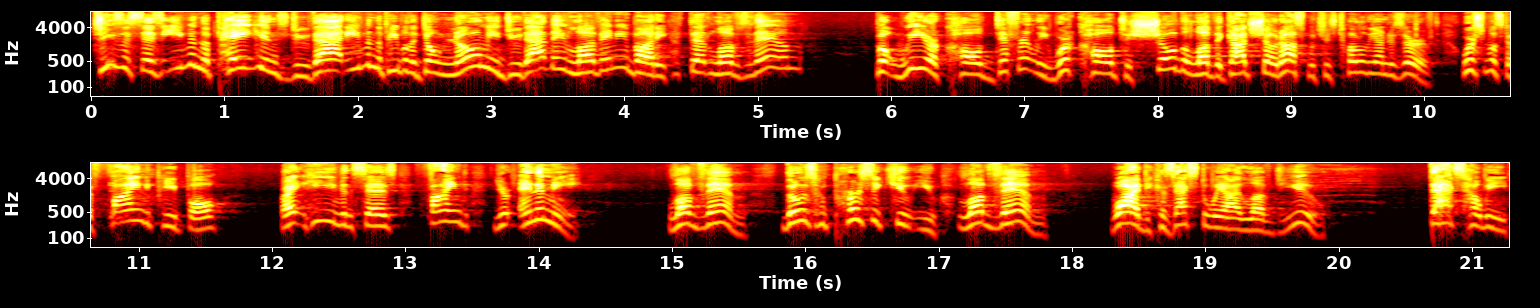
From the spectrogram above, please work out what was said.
Jesus says, even the pagans do that. Even the people that don't know me do that. They love anybody that loves them. But we are called differently. We're called to show the love that God showed us, which is totally undeserved. We're supposed to find people right? He even says, find your enemy, love them. Those who persecute you, love them. Why? Because that's the way I loved you. That's how we,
